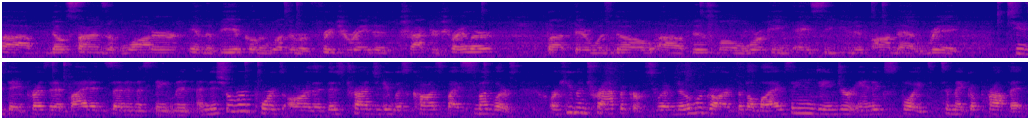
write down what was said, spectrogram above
uh, no signs of water in the vehicle. It was a refrigerated tractor trailer. but there was no uh, visible working AC unit on that rig. Tuesday, President Biden said in a statement initial reports are that this tragedy was caused by smugglers or human traffickers who have no regard for the lives they endanger and exploit to make a profit.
